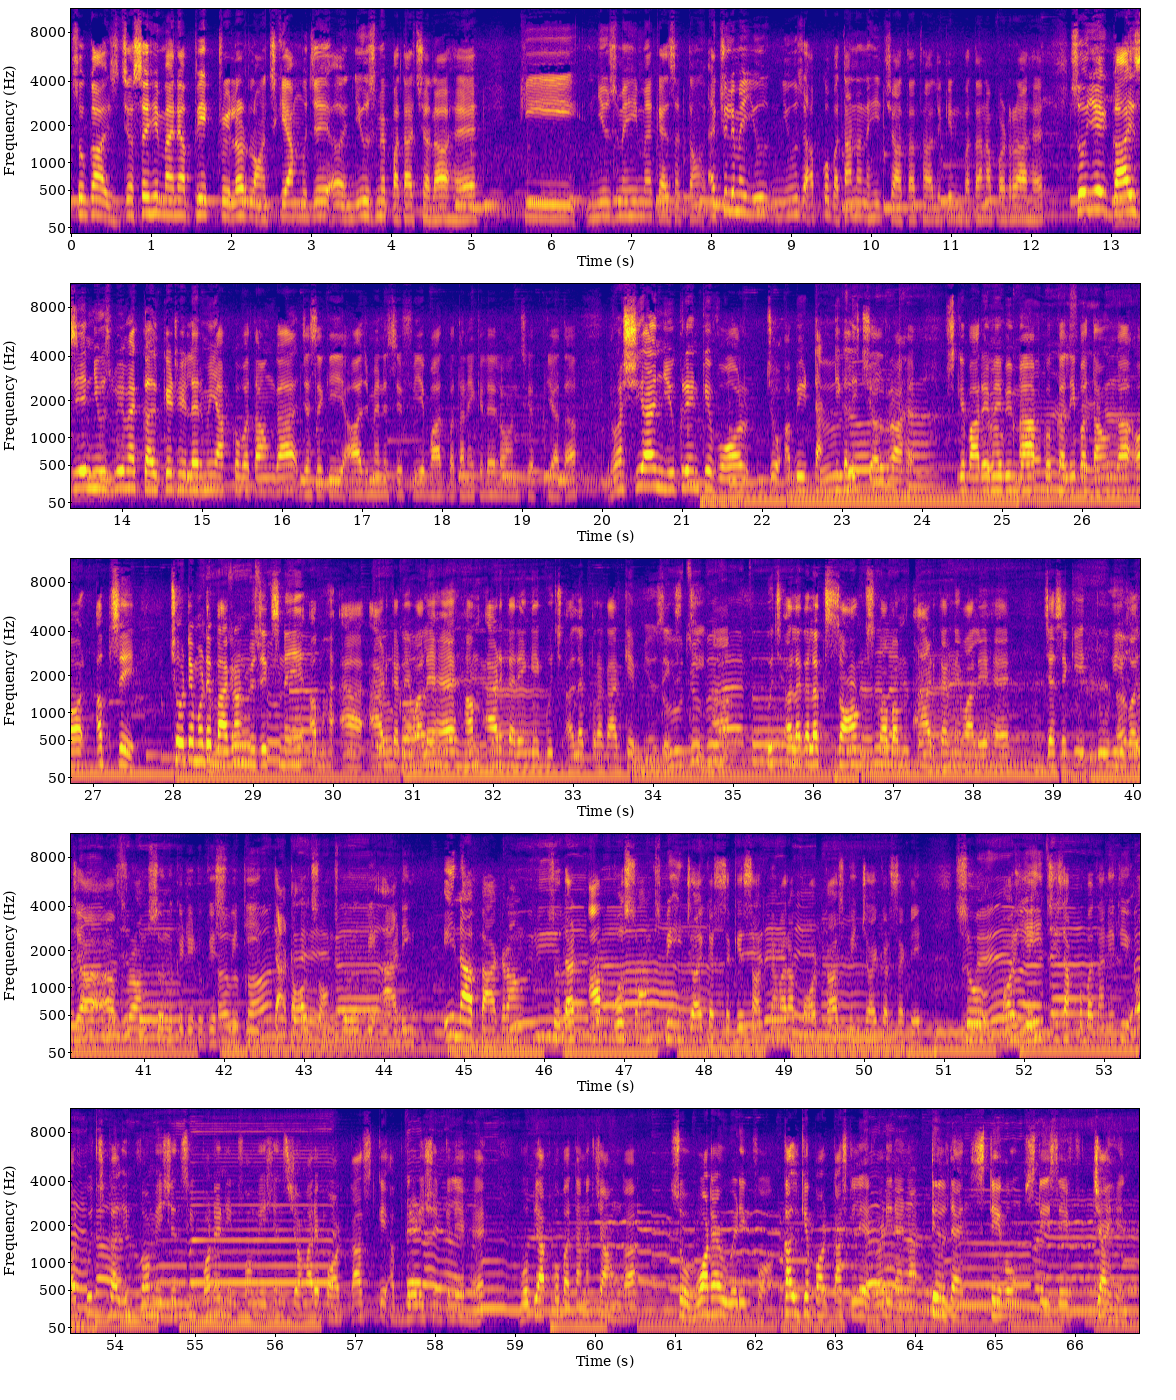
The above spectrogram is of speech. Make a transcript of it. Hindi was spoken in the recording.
सो गाइस जैसे ही मैंने अभी एक ट्रेलर लॉन्च किया मुझे न्यूज़ में पता चला है कि न्यूज़ में ही मैं कह सकता हूँ। एक्चुअली मैं न्यूज़ आपको बताना नहीं चाहता था लेकिन बताना पड़ रहा है। सो so, ये गाइस ये न्यूज़ भी मैं कल के ट्रेलर में ही आपको बताऊँगा। जैसे कि आज मैंने सिर्फ़ ये बात बताने के लिए लॉन्च किया था। रशिया एंड यूक्रेन के वॉर जो अभी टैक्टिकली चल रहा है उसके बारे में भी मैं आपको कल ही बताऊँगा। और अब से छोटे मोटे बैकग्राउंड म्यूजिक्स नहीं अब ऐड करने वाले हैं। हम ऐड करेंगे कुछ अलग प्रकार के म्यूजिक्स जी हाँ। कुछ अलग अलग सॉन्ग्स को अब हम ऐड करने वाले हैं। जैसे कि तू ही वजह फ्रॉम सोनू की टू की Sweety that all songs we will be adding in a background so that आप वो सॉन्ग्स भी इंजॉय कर सके साथ में हमारा पॉडकास्ट भी इंजॉय कर सके। सो so, और यही चीज़ आपको बतानी थी और कुछ कल इन्फॉर्मेशन इंपॉर्टेंट इन्फॉर्मेशन जो हमारे पॉडकास्ट के अपग्रेडेशन के लिए है वो भी आपको बताना चाहूँगा। So what are waiting for कल के पॉडकास्ट के लिए रेडी रहना। Till then stay home stay safe Jai Hind.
